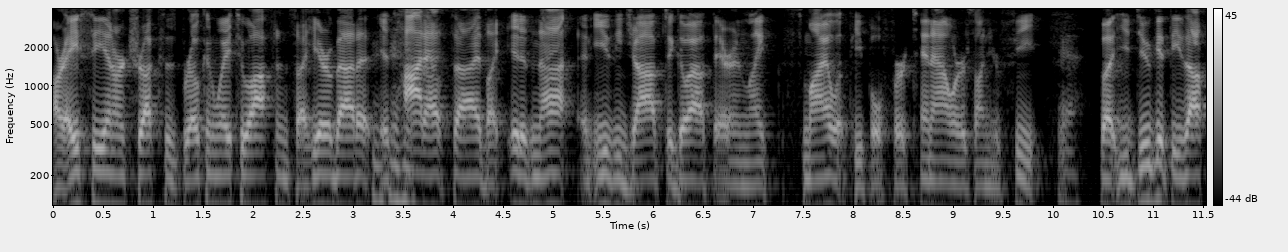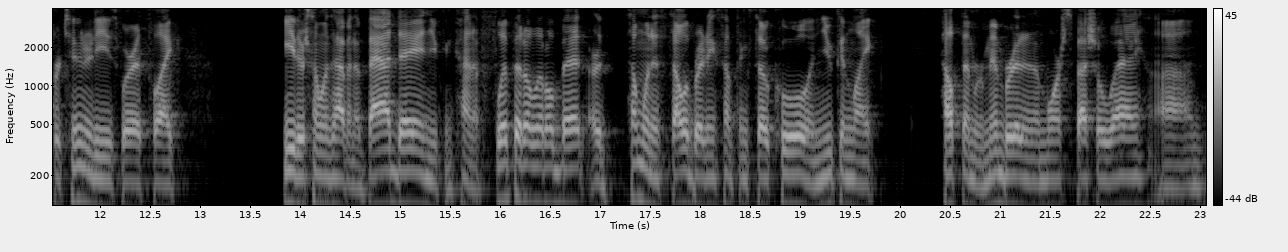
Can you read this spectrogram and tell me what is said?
our AC in our trucks is broken way too often, so I hear about it. It's hot outside. Like it is not an easy job to go out there and like smile at people for 10 hours on your feet. Yeah. But you do get these opportunities where it's like either someone's having a bad day and you can kind of flip it a little bit, or someone is celebrating something so cool and you can like help them remember it in a more special way. Um,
